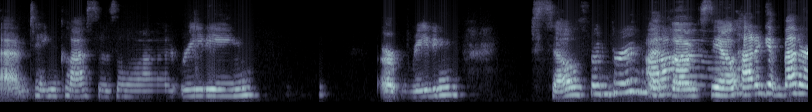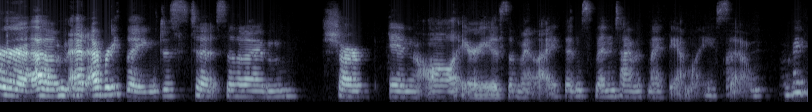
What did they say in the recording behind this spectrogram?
um, taking classes a lot, reading or reading self improvement books. You know how to get better um, at everything, just to so that I'm sharp in all areas of my life and spend time with my family. So okay.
